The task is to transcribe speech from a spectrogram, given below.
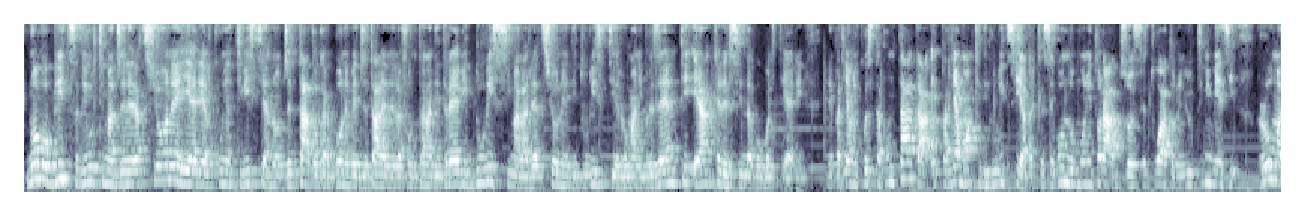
Nuovo blitz di ultima generazione, ieri alcuni attivisti hanno gettato carbone vegetale nella fontana di Trevi, durissima la reazione di turisti e romani presenti e anche del sindaco Gualtieri. Ne parliamo in questa puntata e parliamo anche di pulizia perché secondo un monitoraggio effettuato negli ultimi mesi Roma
